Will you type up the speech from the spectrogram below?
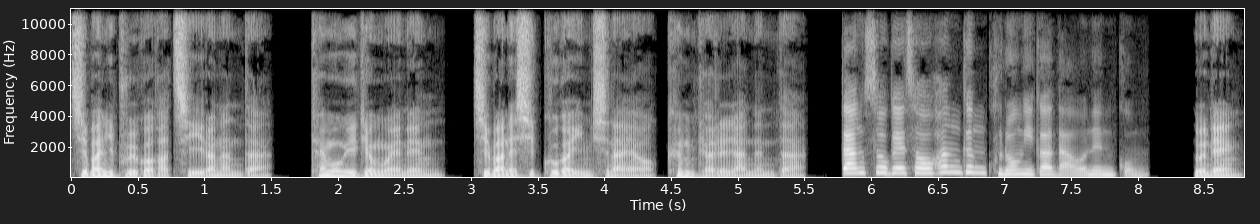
집안이 불과 같이 일어난다. 태몽의 경우에는 집안의 식구가 임신하여 큰 별을 낳는다. 땅 속에서 황금 구렁이가 나오는 꿈. 은행,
